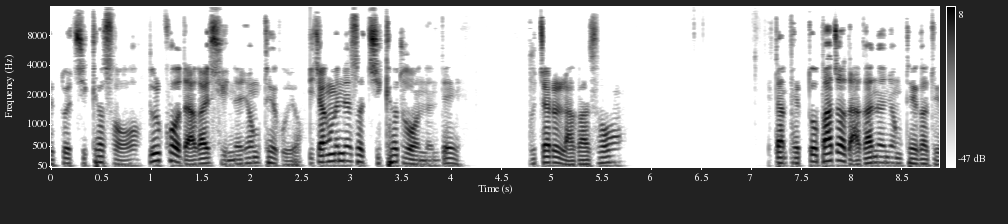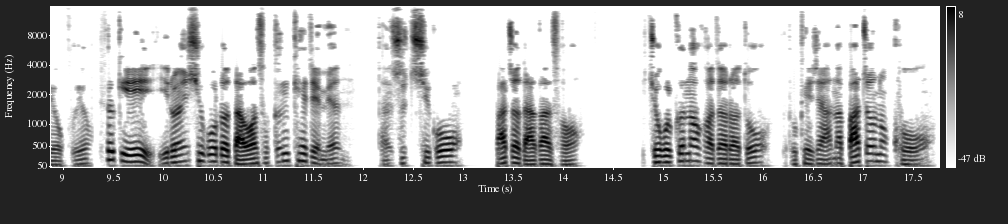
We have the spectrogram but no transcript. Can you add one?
백도 지켜서 뚫고 나갈 수 있는 형태고요. 이 장면에서 지켜두었는데 부자를 나가서 일단 백도 빠져나가는 형태가 되었고요. 흙이 이런 식으로 나와서 끊게 되면 단수 치고 빠져나가서 이쪽을 끊어가더라도 이렇게 이제 하나 빠져놓고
